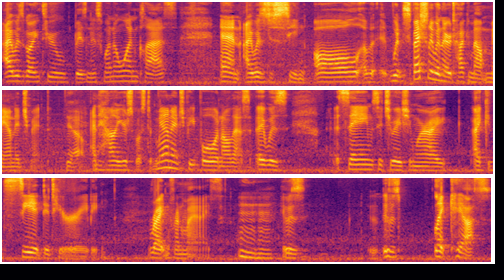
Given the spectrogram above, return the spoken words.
I was going through Business 101 class, and I was just seeing all of it, when- especially when they were talking about management Yeah. and how you're supposed to manage people and all that. It was a same situation where I I could see it deteriorating right in front of my eyes. Mm-hmm. It was it was like chaos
